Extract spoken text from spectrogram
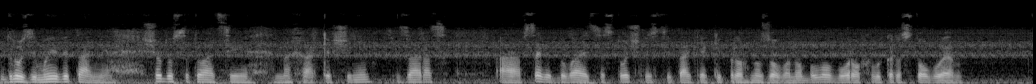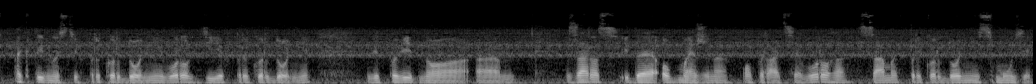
Друзі, мої вітання щодо ситуації на Харківщині зараз. Все відбувається з точності, так як і прогнозовано було. Ворог використовує активності в прикордонні, ворог діє в прикордонні. Відповідно, зараз іде обмежена операція ворога саме в прикордонній смузі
